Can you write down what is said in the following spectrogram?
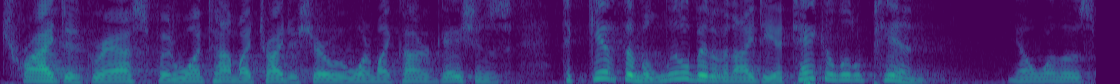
tried to grasp, but one time I tried to share with one of my congregations to give them a little bit of an idea. Take a little pin, you know, one of those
